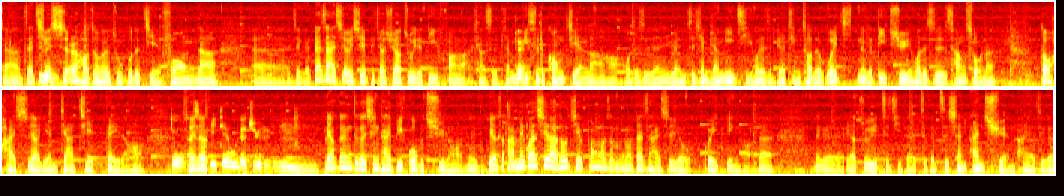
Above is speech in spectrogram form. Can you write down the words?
这样在七月十二号就会逐步的解封。那呃，这个但是还是有一些比较需要注意的地方啊，像是比较密闭式的空间啦哈，或者是人员之间比较密集或者是比较紧凑的位置那个地区或者是场所呢，都还是要严加戒备的哈。对，所以呢，一点五的距离，嗯，不要跟这个新台币过不去哈。那不要说啊，没关系啦，都解封了什么什么，但是还是有规定哈。那那个要注意自己的这个自身安全，还有这个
